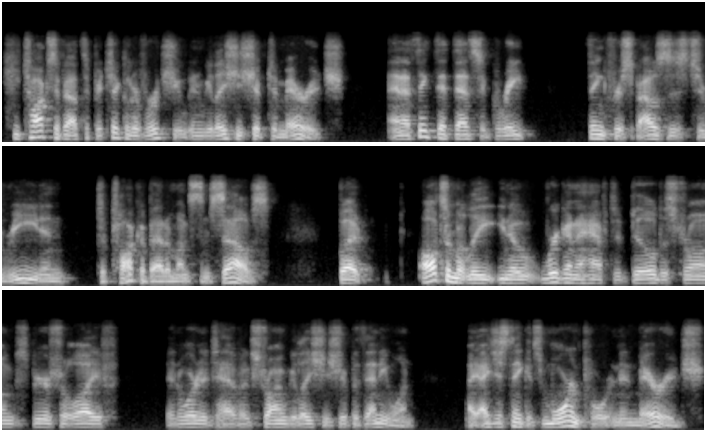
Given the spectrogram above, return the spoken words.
he talks about the particular virtue in relationship to marriage. And I think that that's a great thing for spouses to read and to talk about amongst themselves. But ultimately, you know, we're going to have to build a strong spiritual life in order to have a strong relationship with anyone. I, I just think it's more important in marriage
